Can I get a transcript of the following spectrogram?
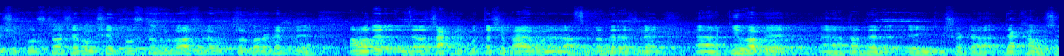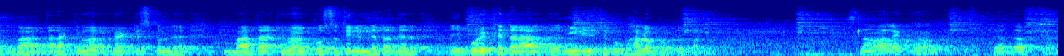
বেশি প্রশ্ন আসে এবং সেই প্রশ্নগুলো আসলে উত্তর করার ক্ষেত্রে আমাদের যারা চাকরি প্রত্যাশী ভাই বোনেরা আছে, তাদের আসলে কীভাবে তাদের এই বিষয়টা দেখা উচিত বা তারা কীভাবে প্র্যাকটিস করলে বা তারা কীভাবে প্রস্তুতি নিলে তাদের এই পরীক্ষা তারা ইংরেজিতে খুব ভালো করতে পারে? আসসালামু আলাইকুম দর্শক।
